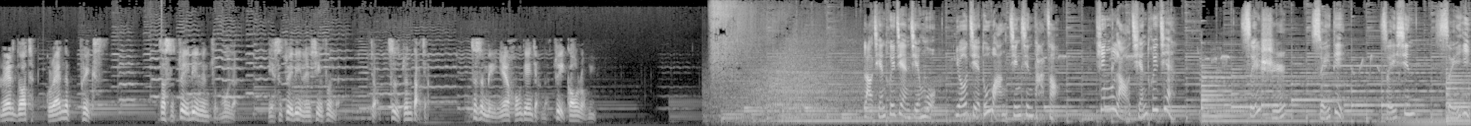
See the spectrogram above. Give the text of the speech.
Red Dot Grand Prix，这是最令人瞩目的，也是最令人兴奋的，叫至尊大奖。这是每年红点奖的最高荣誉。老钱推荐节目由解读网精心打造，听老钱推荐，随时随地随心随意。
